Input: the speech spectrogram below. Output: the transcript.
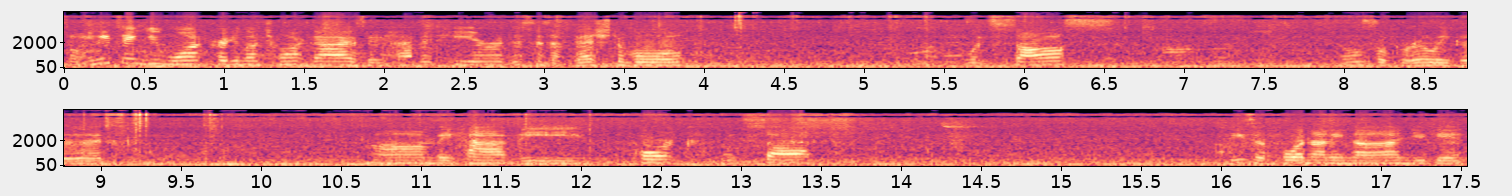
So anything you want, pretty much want, guys, they have it here. This is a vegetable with sauce. Those look really good. Um, they have the pork with sauce. These are $4.99. You get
